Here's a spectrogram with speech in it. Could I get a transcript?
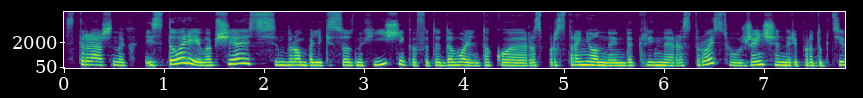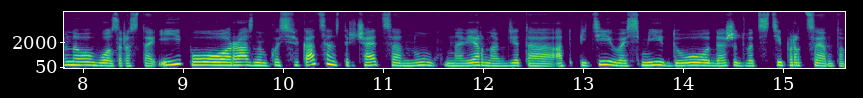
страшных историй. Вообще, синдром поликистозных яичников – это довольно такое распространенное эндокринное расстройство у женщин репродуктивного возраста. И по разным классификациям встречается, ну, наверное, где-то от 5-8 до даже 20%.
